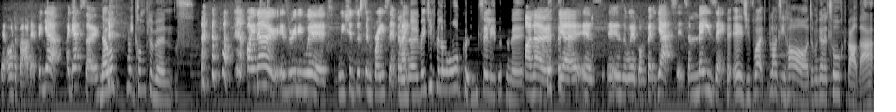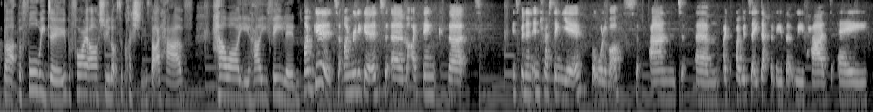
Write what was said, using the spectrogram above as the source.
bit odd about it. But yeah, I guess so. No one can take compliments. I know it's really weird. We should just embrace it. But I like, know, it makes you feel awkward and silly, doesn't it? I know. Yeah, it is. It is a weird one. But yes, it's amazing. It is. You've worked bloody hard, and we're going to talk about that. But before we do, before I ask you lots of questions that I have, how are you? How are you feeling? I'm good. I'm really good. Um, I think that it's been an interesting year for all of us, and um, I, I, would say definitely that we've had a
